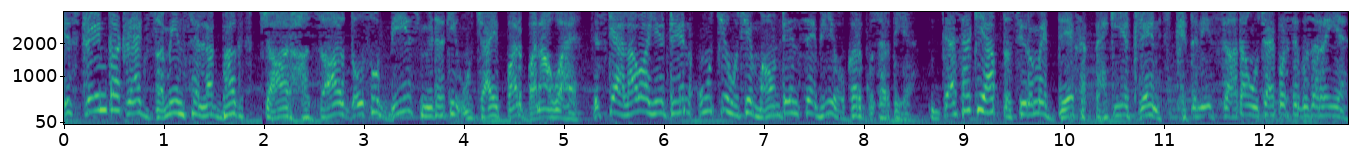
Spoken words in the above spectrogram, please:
इस ट्रेन का ट्रैक ज़मीन से लगभग 4,220 मीटर की ऊंचाई पर बना हुआ है। इसके अलावा ये ट्रेन ऊँचे ऊँचे माउंटेन से भी होकर गुजरती है। जैसा कि आप तस्वीरों में देख सकते हैं कि ये ट्रेन कितनी ज़्यादा ऊंचाई पर से गुजर रही है।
